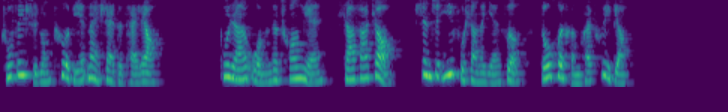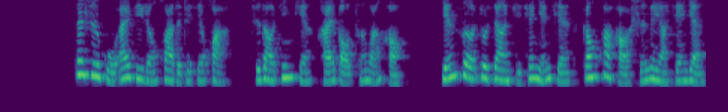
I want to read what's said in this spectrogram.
除非使用特别耐晒的材料。不然，我们的窗帘、沙发罩，甚至衣服上的颜色都会很快褪掉。但是，古埃及人画的这些画，直到今天还保存完好，颜色就像几千年前刚画好时那样鲜艳。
